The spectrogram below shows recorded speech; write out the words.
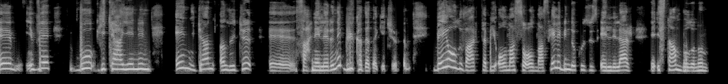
Ee, ve bu hikayenin en can alıcı e, sahnelerini Büyükada'da geçirdim. Beyoğlu var tabii olmazsa olmaz. Hele 1950'ler e, İstanbul'un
